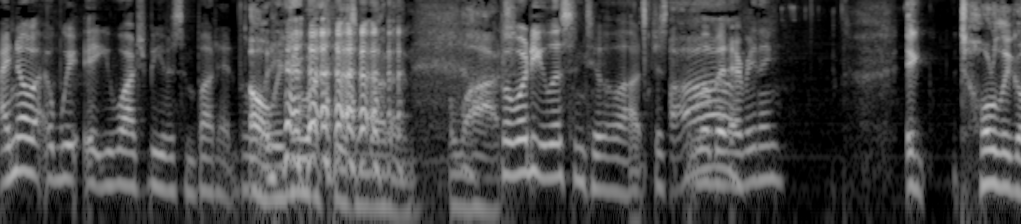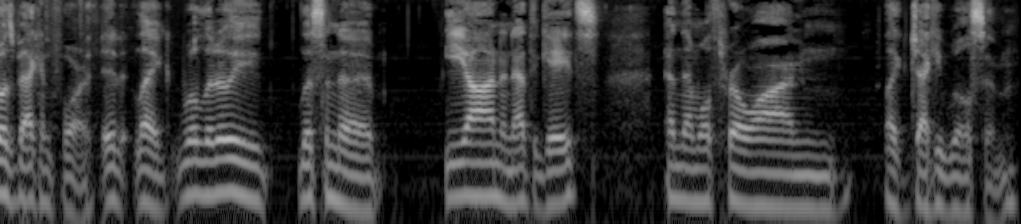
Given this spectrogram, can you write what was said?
I know we, you watch Beavis and Butthead. But oh, we do watch Beavis and Butthead a lot. but what do you listen to a lot? Just a little bit Uh, everything. it totally goes back and forth. It like we'll literally listen to Eon and At the Gates, and then we'll throw on like Jackie Wilson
